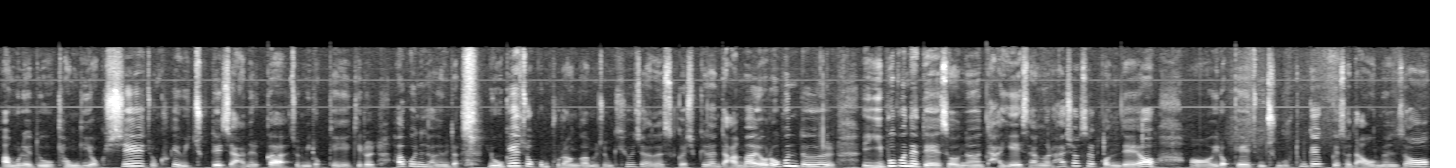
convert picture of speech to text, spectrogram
아무래도 경기 역시 좀 크게 위축되지 않을까 좀 이렇게 얘기를 하고 있는 상황입니다. 요게 조금 불안감을 좀 키우지 않았을까 싶긴 한데 아마 여러분들 이 부분에 대해서는 다 예상을 하셨을 건데요. 어, 이렇게 좀 중국 통계국에서 나오면서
